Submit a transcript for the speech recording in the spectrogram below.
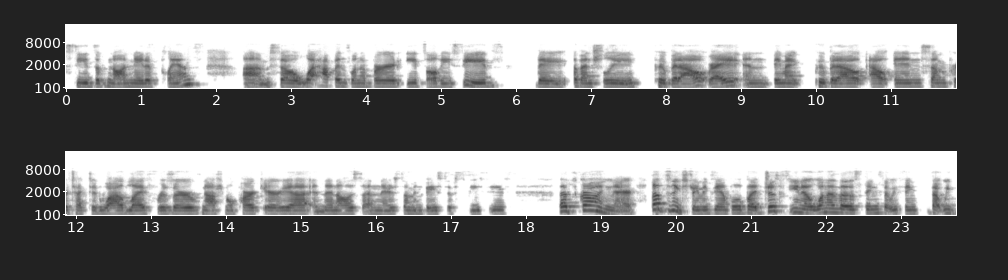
seeds of non-native plants. Um, so what happens when a bird eats all these seeds? They eventually poop it out, right? And they might poop it out out in some protected wildlife reserve national park area and then all of a sudden there's some invasive species that's growing there that's an extreme example but just you know one of those things that we think that we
